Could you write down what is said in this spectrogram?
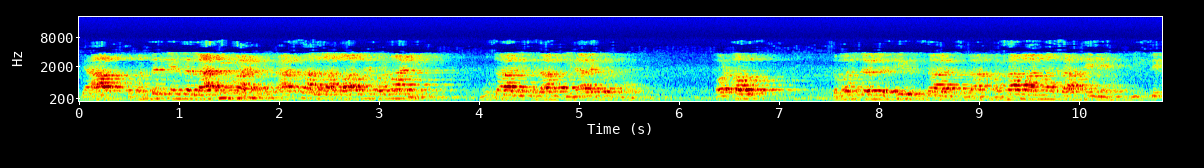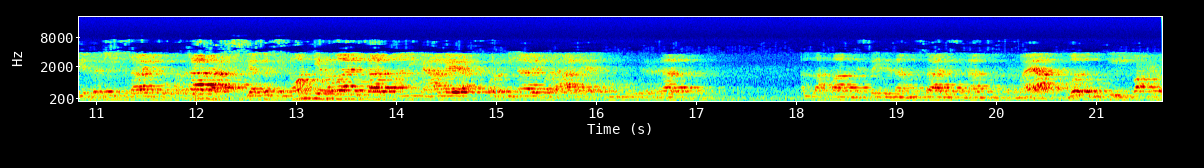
کہ آپ سمندر کے اندر لازی ماری، راستہ اللہ پاک نے فرما دیا مصع علیہ السلام کنارے پر پہنچے اور اب سمندر میں پھر مصع علیہ السلام پھنسا مارنا چاہتے ہیں، اس لیے کہ بنی اسرائیل کو خطرہ تھا کہ اگر فرعون بھی ہمارے ساتھ پانی میں آ گیا اور کنارے پر آ گیا تو ہم کو پھر ہلا سکتے اللہ پاک نے سیدنا مصع علیہ السلام سے فرمایا وقت وکیل پہاڑ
